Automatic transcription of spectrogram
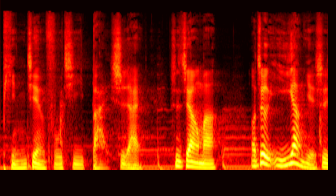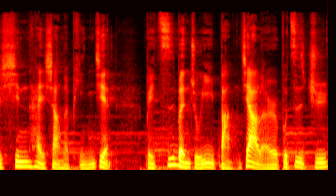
贫贱夫妻百事哀，是这样吗？哦，这个一样也是心态上的贫贱，被资本主义绑架了而不自知。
